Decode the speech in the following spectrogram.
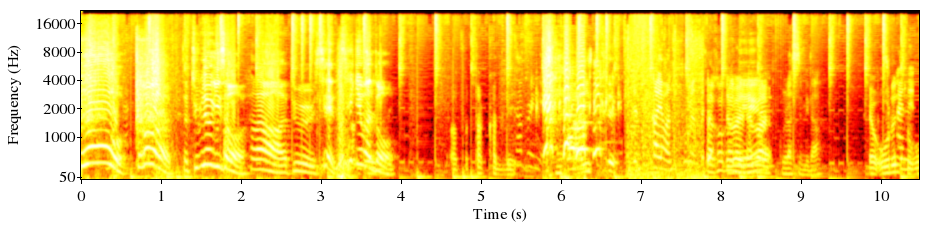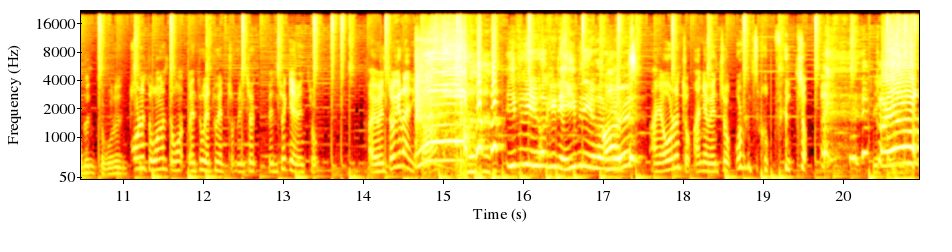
오 잠깐만 자, 두 명이서 하나 둘 셋 세 개만 더자 아 부탁한데. 나이스. 이제 스카이만 죽으면 돼. 제발, 커커님 제발. 골랐습니다 야 오른쪽 아니. 오른쪽 오른쪽. 오른쪽 오른쪽 오른- 왼쪽 왼쪽 왼쪽 왼쪽 왼쪽이야 왼쪽. 아 왼쪽이라니까. 2분의 1 확률이야 2분의 1 아, 확률 아니야 오른쪽 아니야 왼쪽 오른쪽 왼쪽. 과연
